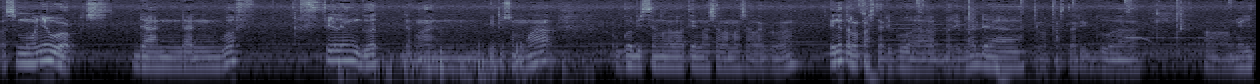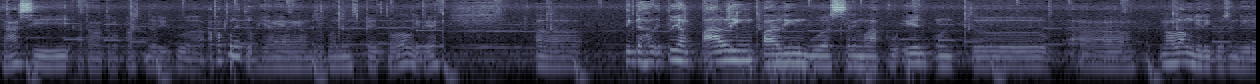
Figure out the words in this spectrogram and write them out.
uh, semuanya works. Dan dan gue feeling good dengan itu semua. Gue bisa ngelewati masalah-masalah gue ini terlepas dari gue beribadah terlepas dari gue uh, meditasi atau terlepas dari gue apa pun itu yang yang yang berhubungan dengan spiritual gitu ya. Uh, tiga hal itu yang paling paling gue sering lakuin untuk uh, nolong diri gue sendiri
